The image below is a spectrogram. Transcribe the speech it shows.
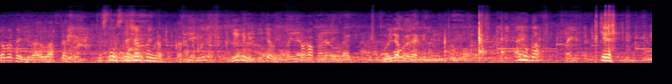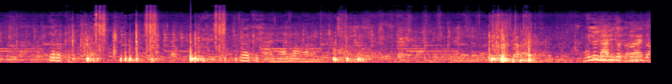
সবে ফেলি বা আস্তে আস্তে সব পাইব দুই মিনিট দুইটা মিনিট সব আপনারা মহিলা আপনারা দেখবেন Okey. Okey. Okey. Mula dulu juga.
